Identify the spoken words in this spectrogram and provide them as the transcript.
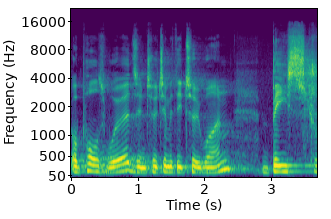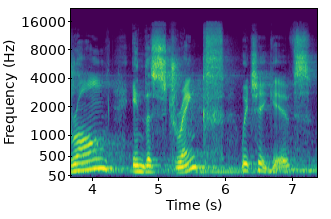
Or Paul's words in 2 Timothy 2 1 be strong in the strength which he gives.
